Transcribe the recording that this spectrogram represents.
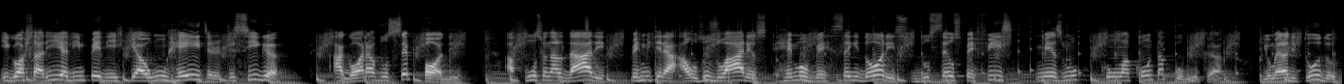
e gostaria de impedir que algum hater te siga? Agora você pode. A funcionalidade permitirá aos usuários remover seguidores dos seus perfis mesmo com uma conta pública. E o melhor de tudo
